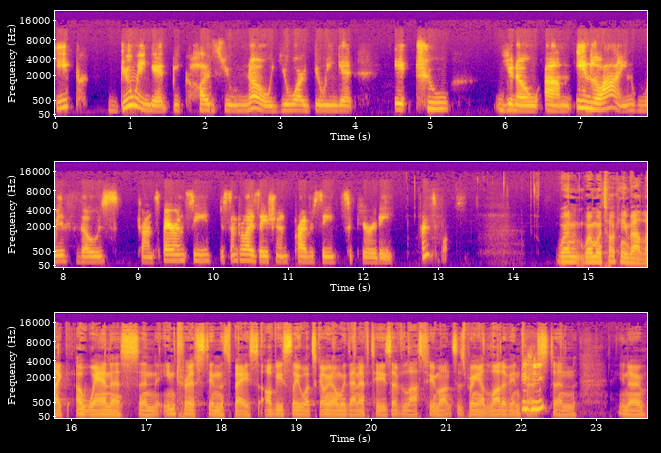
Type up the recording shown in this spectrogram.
keep doing it because you know you are doing it it to you know, um, in line with those transparency, decentralization, privacy, security principles. When when we're talking about like awareness and interest in the space, obviously what's going on with NFTs over the last few months is bringing a lot of mm-hmm. interest mm-hmm. and you know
